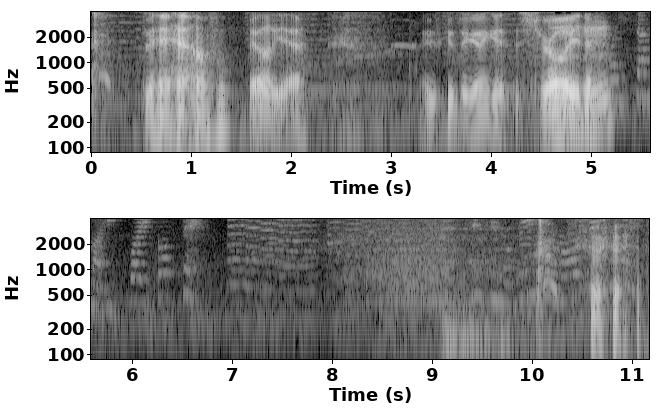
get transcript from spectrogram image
Damn. Hell yeah. These kids are gonna get destroyed. Mhm. 今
